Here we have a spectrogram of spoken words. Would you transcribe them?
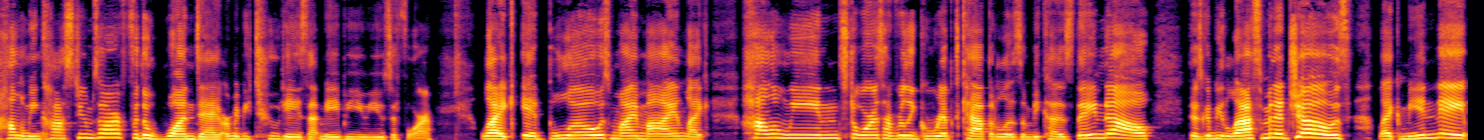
Halloween costumes are for the one day or maybe two days that maybe you use it for. Like it blows my mind. Like Halloween stores have really gripped capitalism because they know there's to be last minute Joes like me and Nate.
